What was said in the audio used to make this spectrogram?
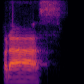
para as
